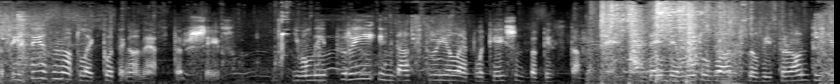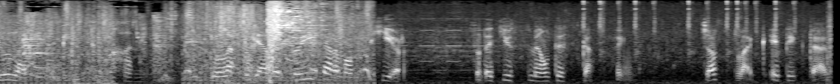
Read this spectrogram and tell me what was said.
But this is not like putting on aftershave. You will need three industrial applications of this stuff, and then the little ones will be thrown to you like bees to honey. You will have to gather three pheromones here, so that you smell disgusting. Just like a big daddy.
